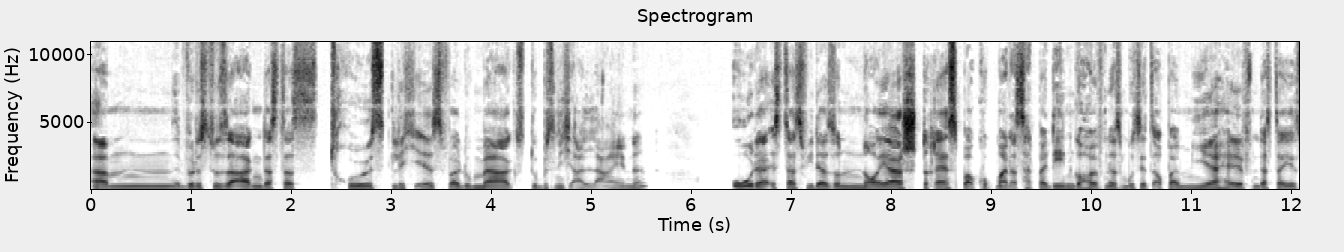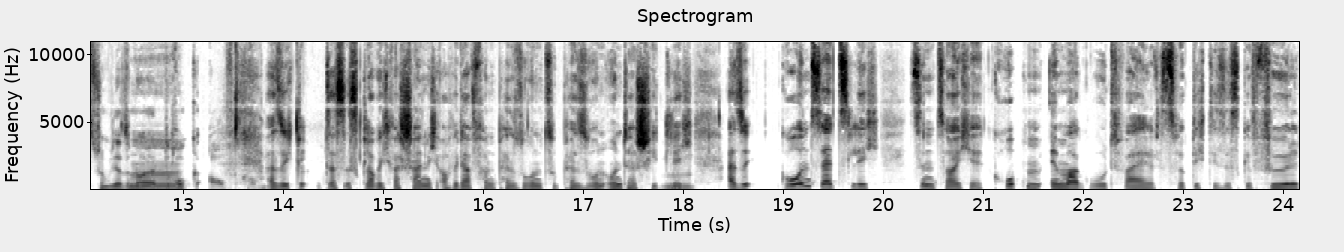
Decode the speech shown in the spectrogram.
Ähm, würdest du sagen, dass das tröstlich ist, weil du merkst, du bist nicht alleine? Oder ist das wieder so ein neuer Stress? Boah, guck mal, das hat bei denen geholfen, das muss jetzt auch bei mir helfen, dass da jetzt schon wieder so ein neuer Druck aufkommt. Also ich, das ist, glaube ich, wahrscheinlich auch wieder von Person zu Person unterschiedlich. Also grundsätzlich sind solche Gruppen immer gut, weil es wirklich dieses Gefühl,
